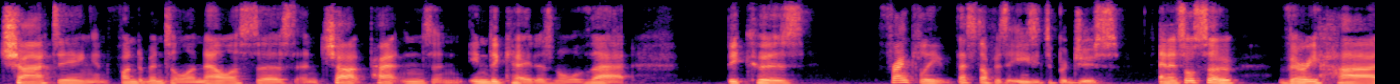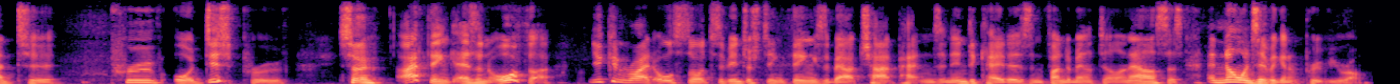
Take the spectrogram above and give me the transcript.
charting and fundamental analysis and chart patterns and indicators and all of that because frankly that stuff is easy to produce and it's also very hard to prove or disprove. So I think as an author, you can write all sorts of interesting things about chart patterns and indicators and fundamental analysis, and no one's ever going to prove you wrong.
